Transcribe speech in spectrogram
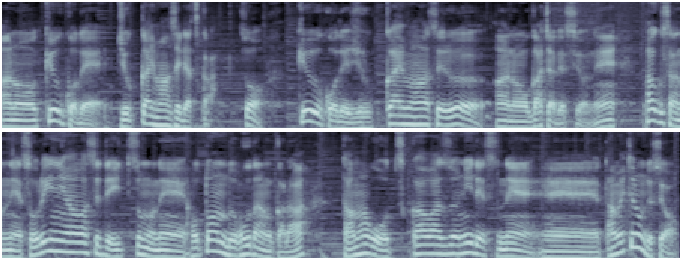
あの9個で10回回せるやつか。そう。9個で10回回せる、あの、ガチャですよね。パグさんね、それに合わせていつもね、ほとんど普段から卵を使わずにですね、えー貯めてるんですよ。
